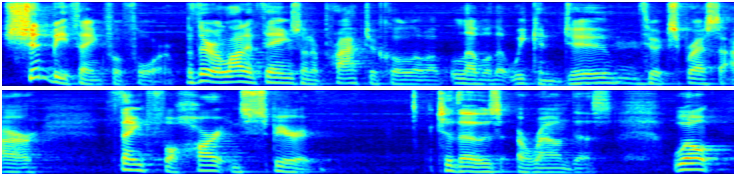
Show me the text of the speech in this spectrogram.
should be thankful for, but there are a lot of things on a practical level that we can do mm. to express our thankful heart and spirit to those around us. Well,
